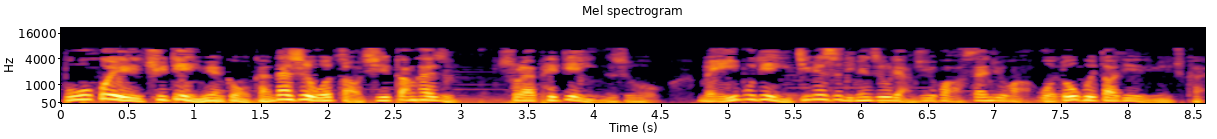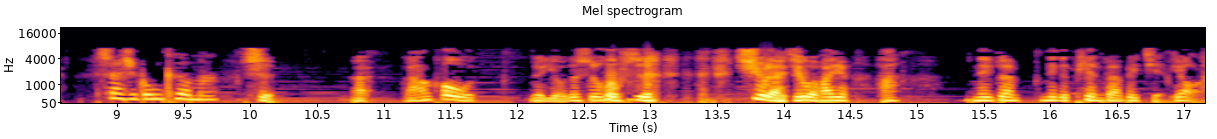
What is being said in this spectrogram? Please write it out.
不会去电影院跟我看。但是我早期刚开始出来配电影的时候，每一部电影，即便是里面只有两句话、三句话，我都会到电影院去看。算是功课吗？是，呃，然后呃有的时候是去了，结果发现啊，那段那个片段被剪掉了。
